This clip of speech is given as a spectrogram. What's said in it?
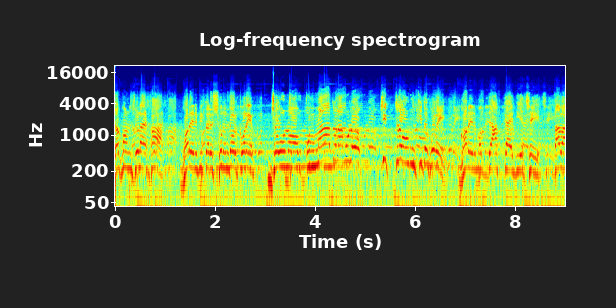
যখন জুলাইখা ঘরের ভিতরে সুন্দর করে যৌন উন্মাদনামূলক চিত্র অঙ্কিত করে ঘরের মধ্যে আটকায় দিয়েছে, তালা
